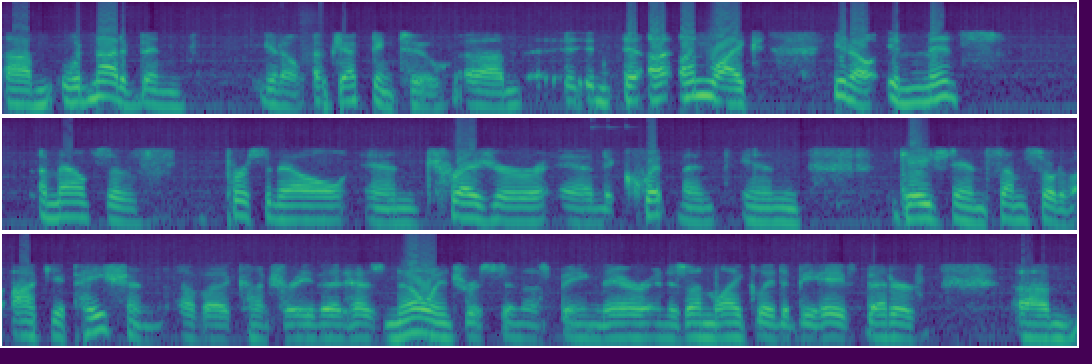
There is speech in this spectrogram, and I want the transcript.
um, would not have been, you know, objecting to. Um, it, it, uh, unlike, you know, immense amounts of personnel and treasure and equipment in engaged in some sort of occupation of a country that has no interest in us being there and is unlikely to behave better um,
